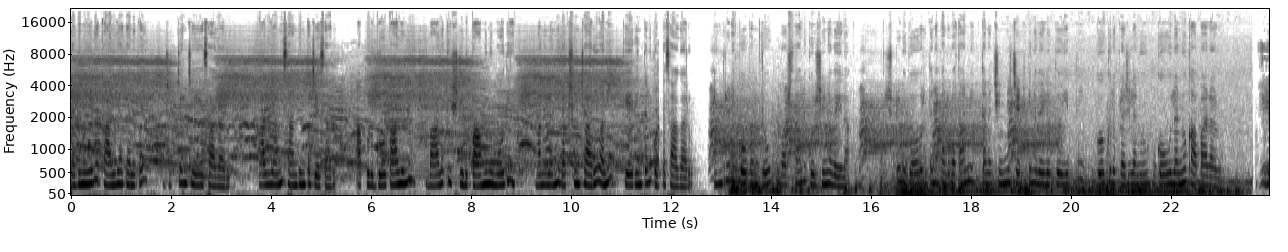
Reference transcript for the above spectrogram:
నది మీద కాళియా తలపై నృత్యం చేయసాగాడు. కాళ్యాన్ని శాంతింపచేశాడు. అప్పుడు గోపాలులు బాలకృష్ణుడు పామును మోది మనలను రక్షించారు అని కేరింతలు కొట్టసాగారు. ఇంద్రుడి కోపంతో వర్షాలు కురిసిన వేళ కృష్ణుడు గోవర్ధన పర్వతాన్ని తన చిన్ని చిటికిన వేలతో ఎత్తి గోకుల ప్రజలను గోవులను కాపాడాడు. అప్పుడు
